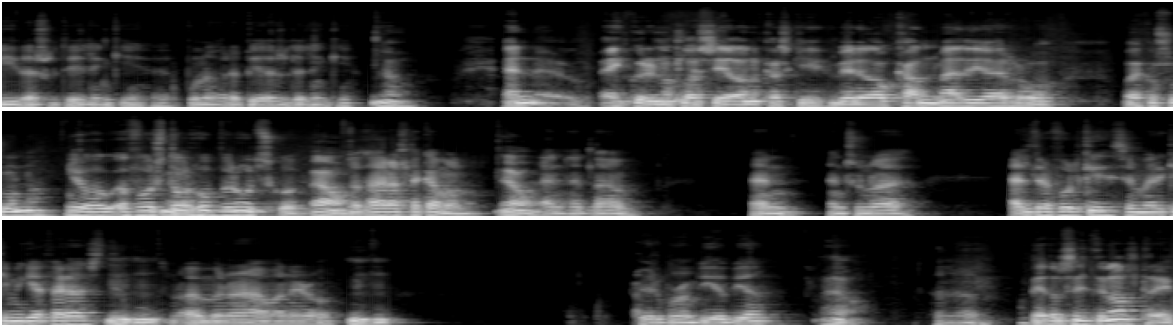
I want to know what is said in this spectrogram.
býða svolítið lengi, búin að vera að býða svolítið lengi já. En eh, einhverju náttúrulega séðan kannski verið á kann með þér og, og eitthvað svona. Jú, að fór stór hópur út sko Já. og það er alltaf gaman Já, en hérna en, en svona eldra fólkið sem er ekki mikið að ferðast Mhm. svona ömmunar hafanir og mm við erum búin að býða og býða já. að, Betra sint en aldrei.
